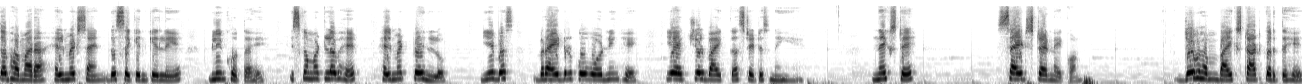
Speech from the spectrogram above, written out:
तब हमारा हेलमेट साइन 10 सेकेंड के लिए ब्लिंक होता है। इसका मतलब है, हेलमेट पहन लो। ये बस राइडर को वार्निंग है। ये एक्चुअल बाइक का स्टेटस नहीं है। नेक्स्ट है, साइड स्टैंड आइकॉन। जब हम बाइक स्टार्ट करते हैं,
